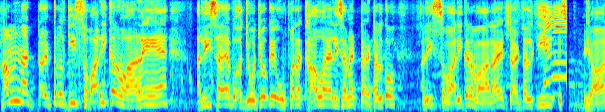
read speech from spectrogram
हम ना टर्टल की सवारी करवा रहे हैं। अली साहब, जोजो के ऊपर रखा हुआ है अली साहब ने टर्टल को, अली सवारी करवा रहा है टर्टल की. यार,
